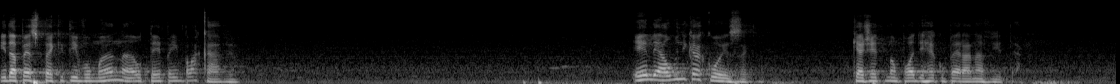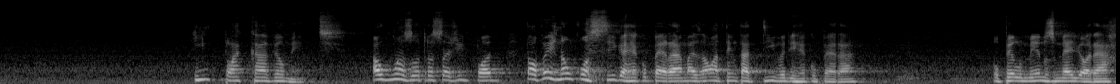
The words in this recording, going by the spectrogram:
E da perspectiva humana, o tempo é implacável. Ele é a única coisa que a gente não pode recuperar na vida. Implacavelmente. Algumas outras a gente pode, talvez não consiga recuperar, mas há uma tentativa de recuperar, ou pelo menos melhorar.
